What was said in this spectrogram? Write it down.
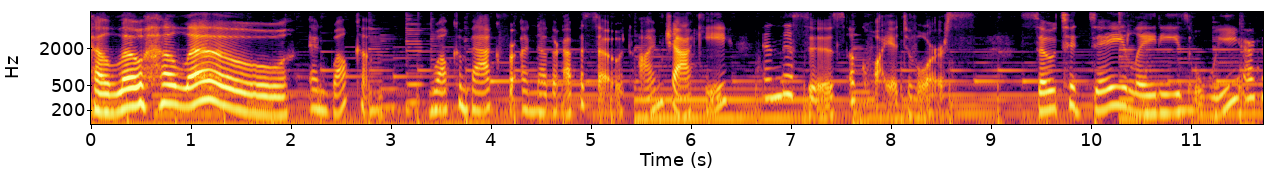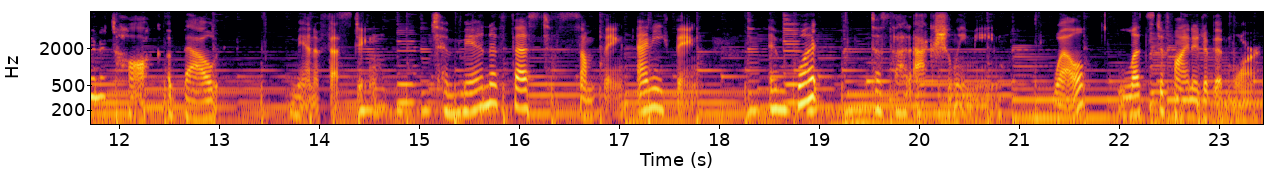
Hello, hello, and welcome. Welcome back for another episode. I'm Jackie, and this is A Quiet Divorce. So, today, ladies, we are going to talk about manifesting. To manifest something, anything. And what does that actually mean? Well, let's define it a bit more.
